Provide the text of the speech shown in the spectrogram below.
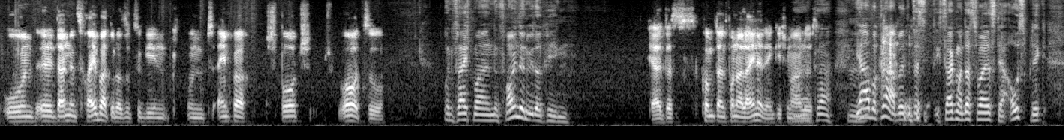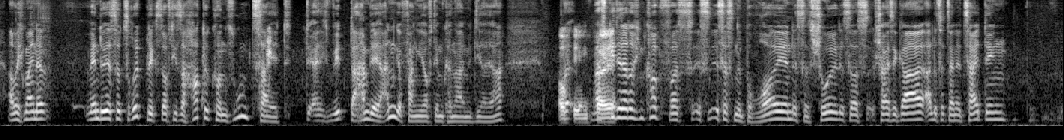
Und äh, dann ins Freibad oder so zu gehen und einfach Sport, Sport so. Und vielleicht mal eine Freundin wieder kriegen. Ja, das kommt dann von alleine, denke ich mal. Ja, alles. klar. Mhm. Ja, aber klar, aber das, ich sag mal, das war jetzt der Ausblick. Aber ich meine, wenn du jetzt so zurückblickst auf diese harte Konsumzeit, der- da haben wir ja angefangen hier auf dem Kanal mit dir, ja. Auf jeden Was Fall. geht dir da durch den Kopf? Was ist, ist das eine Bereuen? Ist das Schuld? Ist das scheißegal? Alles hat seine Zeitding?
